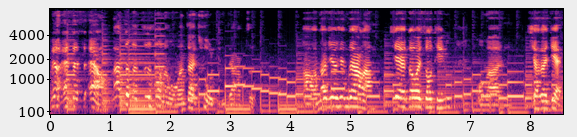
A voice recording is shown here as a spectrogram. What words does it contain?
没有 SSL。那这个之后呢，我们再处理这样子。好，那就先这样了，谢谢各位收听，我们。下次再见，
